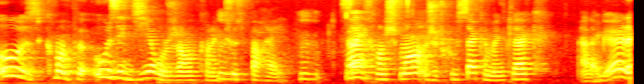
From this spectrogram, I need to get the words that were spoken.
on ose, comment on peut oser dire aux gens qu'on est tous pareils? Ça, franchement, je trouve ça comme un claque à la gueule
